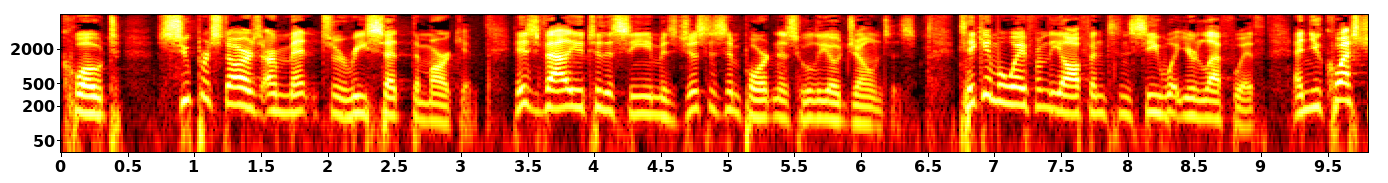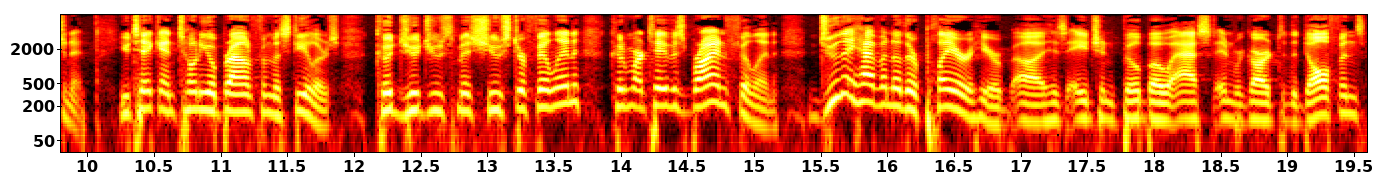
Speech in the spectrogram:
quote, Superstars are meant to reset the market. His value to the team is just as important as Julio Jones's. Take him away from the offense and see what you're left with, and you question it. You take Antonio Brown from the Steelers. Could Juju Smith Schuster fill in? Could Martavis Bryant fill in? Do they have another player here? Uh, his agent Bilbo asked in regard to the Dolphins.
